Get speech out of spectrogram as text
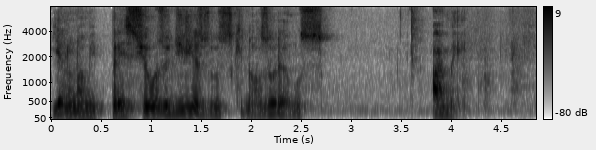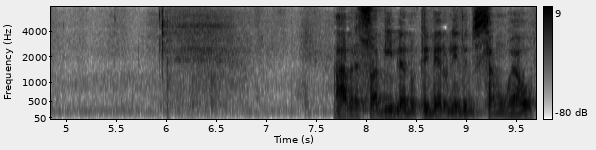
E é no nome precioso de Jesus que nós oramos. Amém. Abra sua Bíblia no primeiro livro de Samuel,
